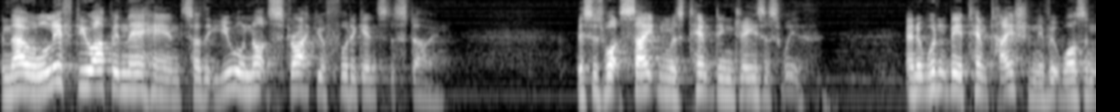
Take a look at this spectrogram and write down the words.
and they will lift you up in their hands so that you will not strike your foot against a stone. This is what Satan was tempting Jesus with. And it wouldn't be a temptation if it wasn't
